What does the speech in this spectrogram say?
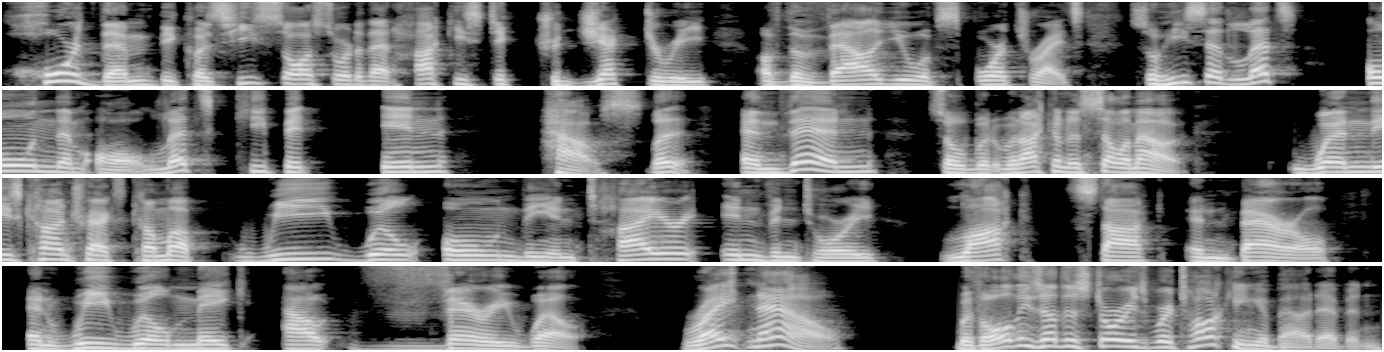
hoard them because he saw sort of that hockey stick trajectory of the value of sports rights. So he said, let's own them all. Let's keep it in house. Let, and then, so we're not going to sell them out when these contracts come up, we will own the entire inventory, lock, stock, and barrel, and we will make out very well. Right now, with all these other stories we're talking about, Eben,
